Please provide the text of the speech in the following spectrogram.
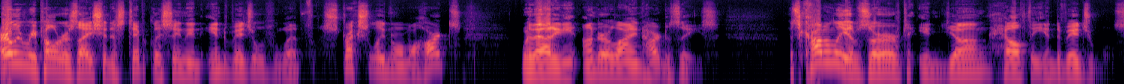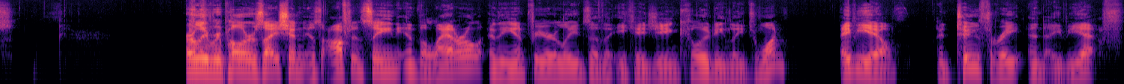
Early repolarization is typically seen in individuals with structurally normal hearts without any underlying heart disease. It's commonly observed in young, healthy individuals. Early repolarization is often seen in the lateral and the inferior leads of the EKG, including leads 1, AVL, and 2, 3, and AVF.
